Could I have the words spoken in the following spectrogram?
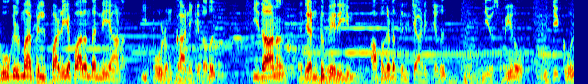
ഗൂഗിൾ മാപ്പിൽ പഴയ പാലം തന്നെയാണ് ഇപ്പോഴും കാണിക്കുന്നത്. ഇതാണ് രണ്ടുപേരെയും അപകടത്തിൽ ചാടിച്ചത്. ന്യൂസ് ബ്യൂറോ കുറ്റിക്കോൾ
